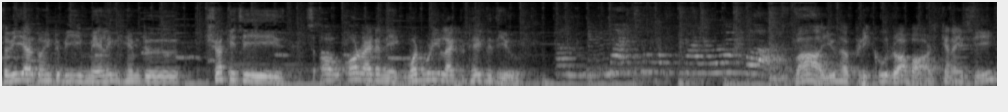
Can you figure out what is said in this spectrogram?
So we are going to be mailing him to Chuck E. Cheese. So, oh, alright Anik, what would you like to take with you? Wow, you have pretty cool robots. Can I see?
